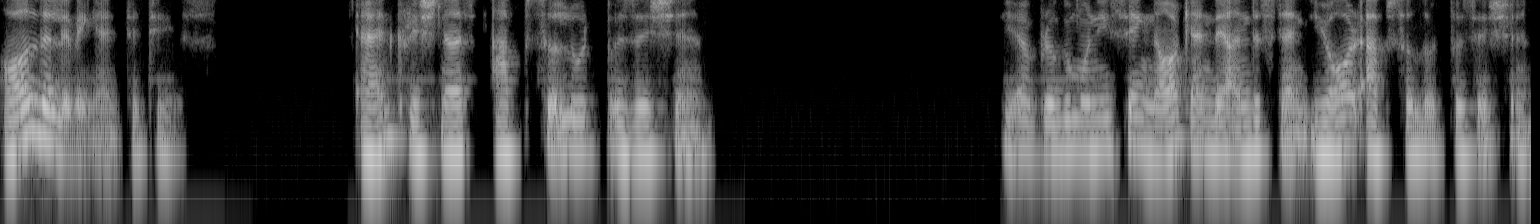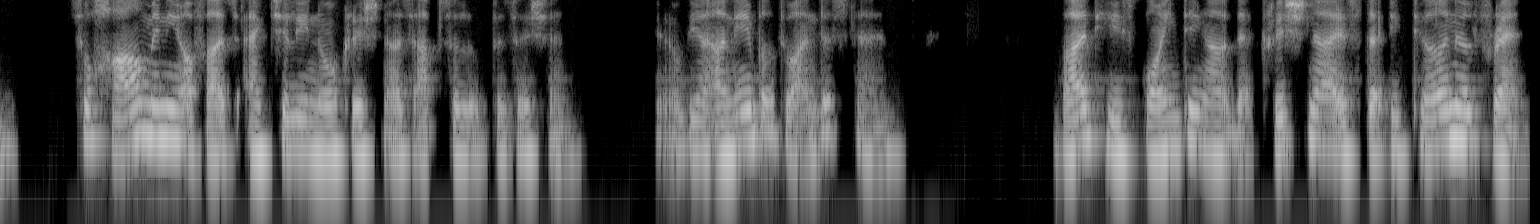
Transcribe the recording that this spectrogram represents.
all the living entities, and Krishna's absolute position. Here, is saying, nor can they understand your absolute position. So, how many of us actually know Krishna's absolute position? You know, we are unable to understand. But he's pointing out that Krishna is the eternal friend.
